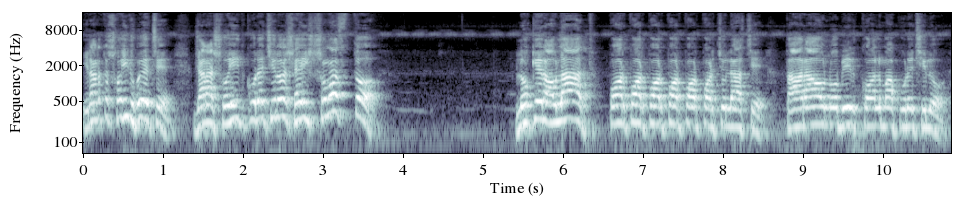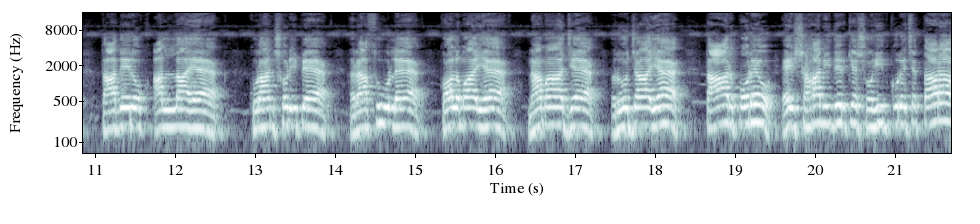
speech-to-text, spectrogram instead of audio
এনারা তো শহীদ হয়েছে। যারা শহীদ করেছিল, সেই সমস্ত লোকের আওলাদ পর পর পর পর পর পর চলে আসছে। তারাও নবীর কলমা পড়েছিল। তাদেরও আল্লাহ এক, কোরআন শরীফ এক, রাসুল এক কলমা এক, নামাজ এক, রোজা এক। তারপরেও এই সাহাবিদেরকে শহীদ করেছে তারা।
